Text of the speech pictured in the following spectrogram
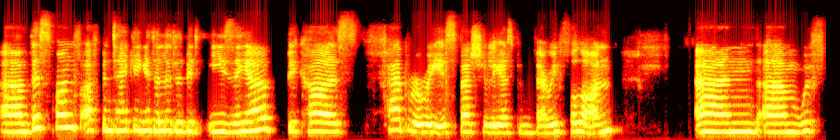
Um, this month, I've been taking it a little bit easier because February, especially, has been very full on. And um, with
